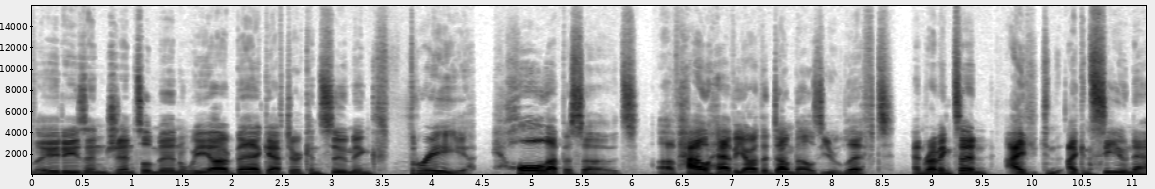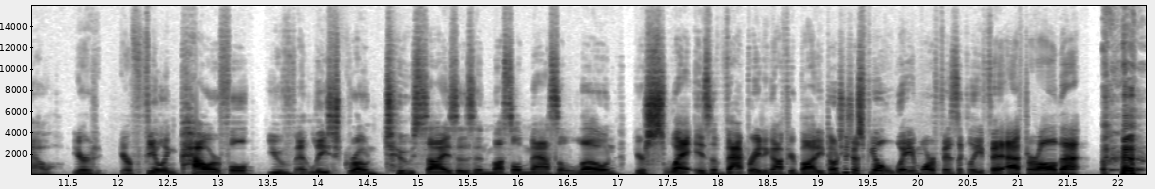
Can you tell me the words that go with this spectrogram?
Ladies and gentlemen, we are back after consuming three whole episodes of How Heavy Are the Dumbbells You Lift. And Remington, I can I can see you now. You're you're feeling powerful. You've at least grown two sizes in muscle mass alone. Your sweat is evaporating off your body. Don't you just feel way more physically fit after all of that?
